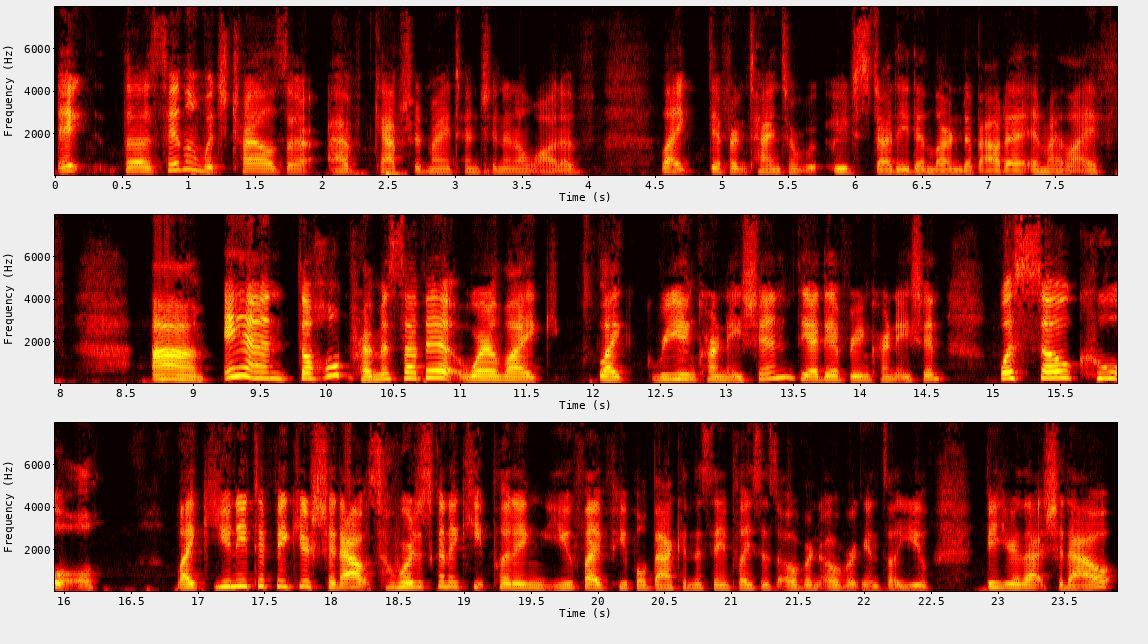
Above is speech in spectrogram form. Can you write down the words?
it the Salem witch trials are, have captured my attention in a lot of like different times where we've studied and learned about it in my life. Um, and the whole premise of it, where like like reincarnation, the idea of reincarnation, was so cool. Like you need to figure shit out, so we're just gonna keep putting you five people back in the same places over and over again until you figure that shit out.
